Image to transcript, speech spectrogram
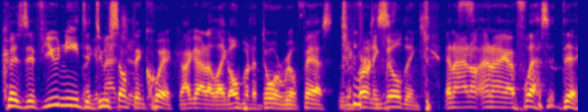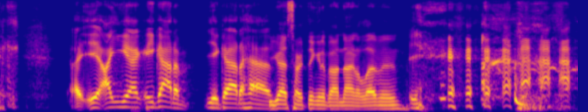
Because if you need to Like, do imagine- something quick, I gotta like open a door real fast. There's a burning building, and I don't, and I got flaccid dick. Uh, yeah, yeah, you gotta, you gotta have. You guys start thinking about 9/11.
